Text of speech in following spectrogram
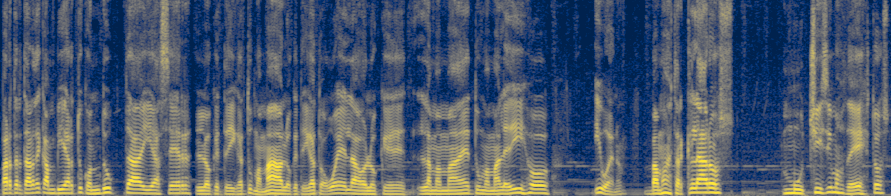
para tratar de cambiar tu conducta y hacer lo que te diga tu mamá, lo que te diga tu abuela, o lo que la mamá de tu mamá le dijo. Y bueno, vamos a estar claros, muchísimos de estos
